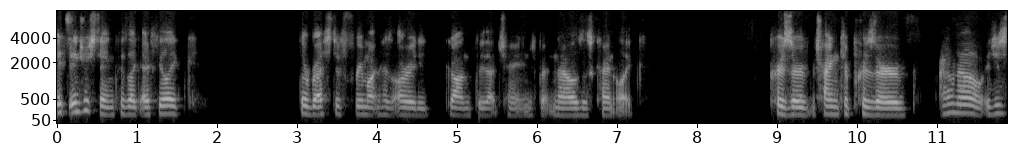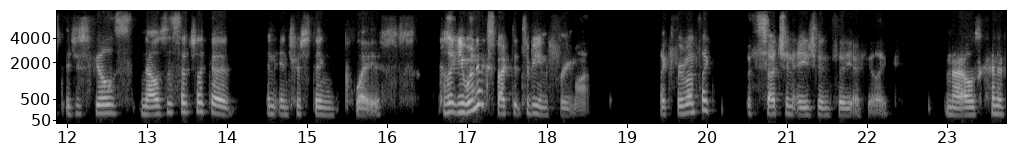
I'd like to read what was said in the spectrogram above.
It's interesting because like I feel like the rest of Fremont has already gone through that change, but now is just kind of like preserve trying to preserve I don't know, it just it just feels Niles is such like a an interesting place. Cause like you wouldn't expect it to be in Fremont. Like Fremont's like such an Asian city. I feel like Niles kind of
